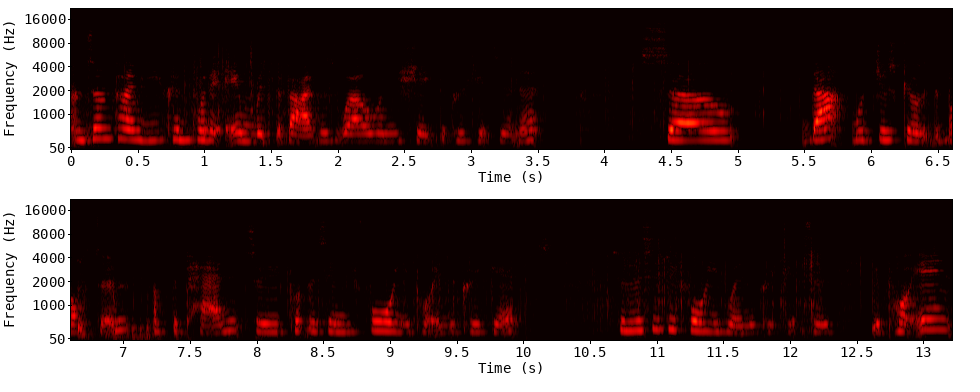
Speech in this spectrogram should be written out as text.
And sometimes you can put it in with the bag as well when you shake the crickets in it. So that would just go at the bottom of the pen. So you'd put this in before you put in the crickets. So this is before you put in the cricket. So you put in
